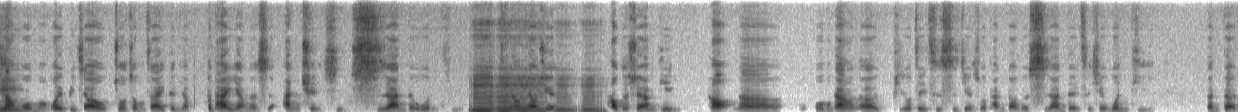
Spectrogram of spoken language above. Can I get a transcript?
那我们会比较着重在更加不太一样的是安全性、食安的问题。嗯嗯，怎样挑选嗯嗯好的水产品？好，那。我们刚刚呃，比如说这次事件所谈到的食安的这些问题等等，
